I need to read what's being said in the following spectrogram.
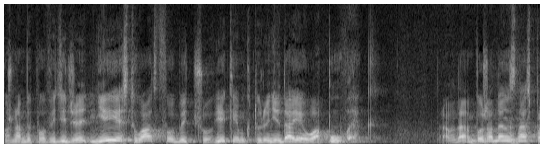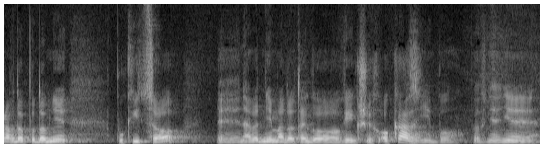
można by powiedzieć, że nie jest łatwo być człowiekiem, który nie daje łapówek. Prawda? Bo żaden z nas prawdopodobnie póki co nawet nie ma do tego większych okazji, bo pewnie nie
